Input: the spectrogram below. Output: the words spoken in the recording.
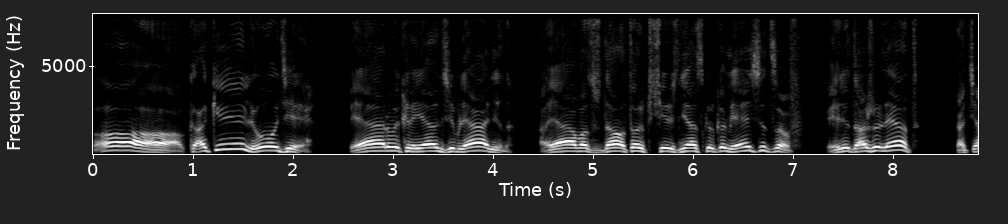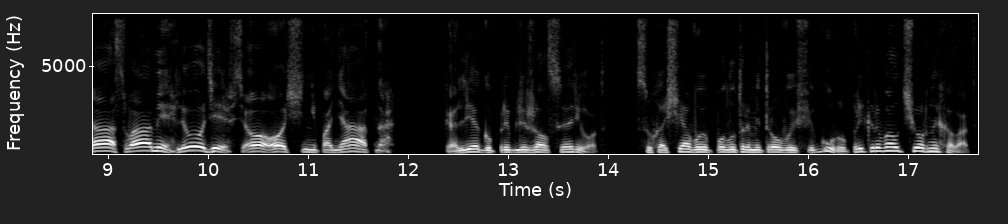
«О, какие люди! Первый клиент землянин, а я вас ждал только через несколько месяцев или даже лет. Хотя с вами, люди, все очень непонятно». коллегу приближался орет. Сухощавую полутораметровую фигуру прикрывал черный халат.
